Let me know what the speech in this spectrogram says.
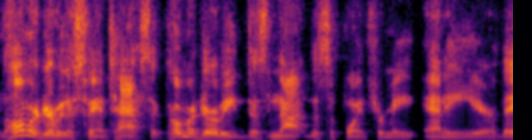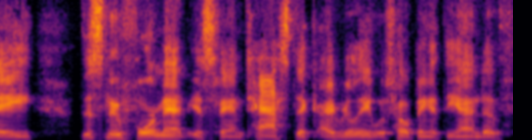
The home run derby was fantastic. The home run derby does not disappoint for me any year. They this new format is fantastic. I really was hoping at the end of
